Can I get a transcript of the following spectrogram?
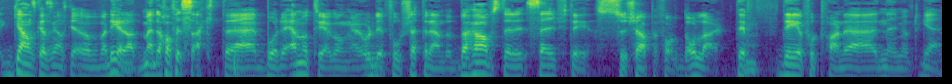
ganska, ganska övervärderad. Men det har vi sagt eh, både en och tre gånger och det fortsätter ändå. Behövs det safety så köper folk dollar. Det, det är fortfarande eh, name of the game.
